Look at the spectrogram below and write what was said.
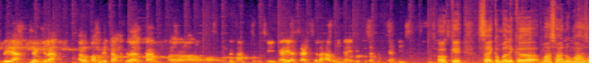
Itu ya, saya kira kalau pemerintah menjalankan uh, dengan fungsinya ya saya kira harusnya ini tidak terjadi. Oke, saya kembali ke Mas Hanung. Mas,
